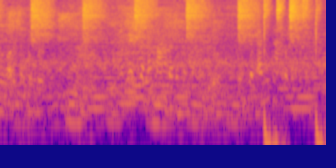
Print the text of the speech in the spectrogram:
of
